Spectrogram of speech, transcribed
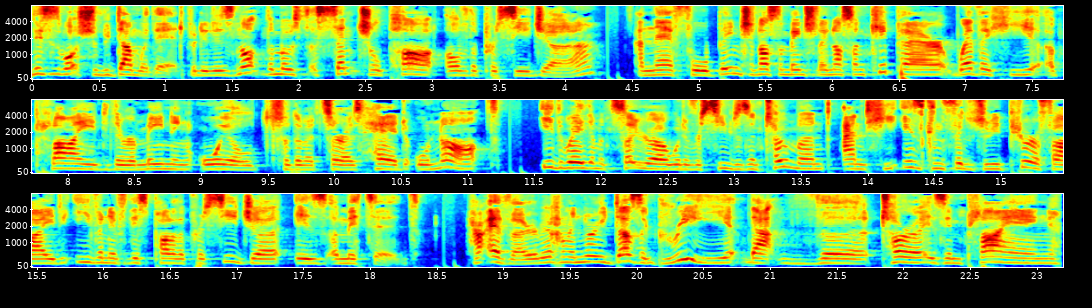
This is what should be done with it, but it is not the most essential part of the procedure. And therefore, ben shanas and ben shleinas kippur, whether he applied the remaining oil to the Metzora's head or not, Either way, the Metzora would have received his atonement, and he is considered to be purified, even if this part of the procedure is omitted. However, Rabbi Yochanan Nuri does agree that the Torah is implying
